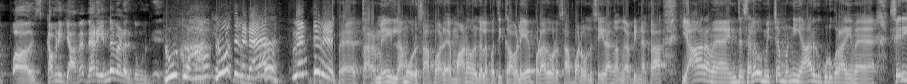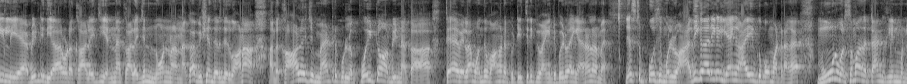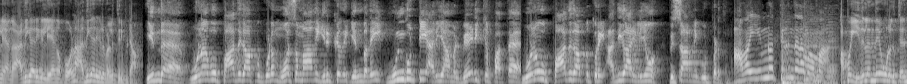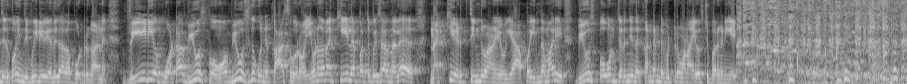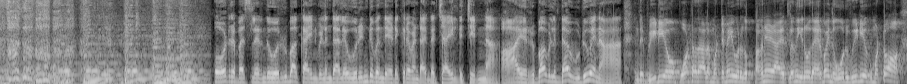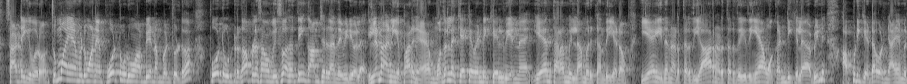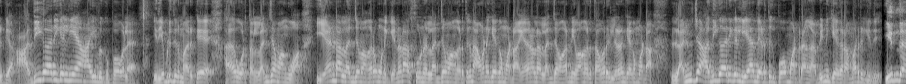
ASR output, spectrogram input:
கவனிக்காம வேற என்ன வேலை இருக்கு உங்களுக்கு? இப்போ தரமே இல்லாமல் ஒரு சாப்பாடை மாணவர்களை பற்றி கவலையே படாத ஒரு சாப்பாடு ஒன்று செய்கிறாங்க அங்கே அப்படின்னாக்கா யார் அவன்? இந்த செலவு மிச்சம் பண்ணி யாருக்கு கொடுக்குறான் இவன்? சரியில்லையே அப்படின்ட்டு இது யாரோட காலேஜ் என்ன காலேஜ்னு நோன்னாக்கா விஷயம் தெரிஞ்சிருக்கும். ஆனால் அந்த காலேஜ் மேட்ருக்குள்ளே போயிட்டோம் அப்படின்னாக்கா தேவையில்லாமல் வந்து வாங்கின பெட்டி திருப்பி வாங்கிட்டு போயிடுவாங்க. அதனால் நம்ம ஜஸ்ட் பூசி மொழிடுவோம். அதிகாரிகள் ஏங்க ஆய்வுக்கு போக மாட்டாங்க மூணு வருஷமாக அந்த டேங்க் க்ளீன் பண்ணலையாங்க. அதிகாரிகள் ஏங்க போகலாம் அதிகாரிகள் மேலே திருப்பிட்டான். இந்த உணவு பாதுகாப்பு கூட மோசமாக இருக்கிறது என்பதை முன்கூட்டி அறியாமல் வேடிக்கை பார்த்த உணவு பாதுகாப்புத்துறை அதிகாரிகளையும் விசாரணைக்கு உட்படுத்தணும். அவன் இன்னும் திருந்தல மாமா. அப்போ இதுலேருந்தே உங்களுக்கு தெரிஞ்சிருக்கும் இந்த வீடியோ எதுக்காக போட்டிருக்கான்னு. வீடியோ போட்டால் வியூஸ் போகும் வியூஸ்க்கு கொஞ்சம் காசு வரும். இவனுங்க தான் கீழே பத்து பைசா இருந்தாலே நக்கி எடுத்து திண்டுவானுங்க இவங்க. அப்போ இந்த மாதிரி வியூஸ் போகும்னு தெரிஞ்சு இந்த கண்டென்ட் விட்டுருவானா? யோசிச்சு பாருங்க நீங்கள் ஓடுற பஸ்ல இருந்து ஒரு ரூபாய் காயின் விழுந்தாலே உருண்டு வந்து எடுக்கிற வேண்டாம் இந்த சைல்டு சின்ன. ஆயிரம் ரூபாய் விழுந்தா விடுவேனா? இந்த வீடியோவை போட்டதால மட்டுமே இவருக்கு பதினேழாயிரத்துலேருந்து இருபதாயிரம் ரூபாய் இந்த ஒரு வீடியோக்கு மட்டும் சாட்டைக்கு வரும். சும்மா ஏன் விடுவானே? போட்டு விடுவோம் அப்படியே நம்பன்னு சொல்லிட்டு தான் போட்டு விட்டுருக்கான். ப்ளஸ் அவன் விசுவாசத்தையும் காமிச்சிருக்கான் இந்த வீடியோவில் இல்லைனா நீங்கள் பாருங்க முதல்ல கேட்க வேண்டிய கேள்வி என்ன? ஏன் தரம் இல்லாமல் இருக்கு அந்த இடம்? ஏன் இதை நடத்துறது? யார் நடத்துறது? இது ஏன் அவங்க கண்டிக்கல? அப்படின்னு அப்படி கேட்டால் ஒரு நியாயம் இருக்கு. அதிகாரிகள் ஏன் ஆய்வுக்கு போகல? இது எப்படி தெரியுமா இருக்கு? அதாவது ஒருத்தர் லஞ்சம் வாங்குவான். ஏன்டா லஞ்சம் வாங்குற? உனக்கு என்னடா சூழ்நிலை? லஞ்சம் வாங்குறதுக்குன்னு அவனை கேட்க மாட்டான். எதனால லஞ்சம் வாங்குற நீ வாங்குற தவறு இல்லைன்னு கேட்க மாட்டான். லஞ்ச அதிகாரிகள் ஏன் அந்த இடத்துக்கு போக மாட்டாங்க அப்படின்னு கேட்குற மாதிரி இருக்குது. இந்த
